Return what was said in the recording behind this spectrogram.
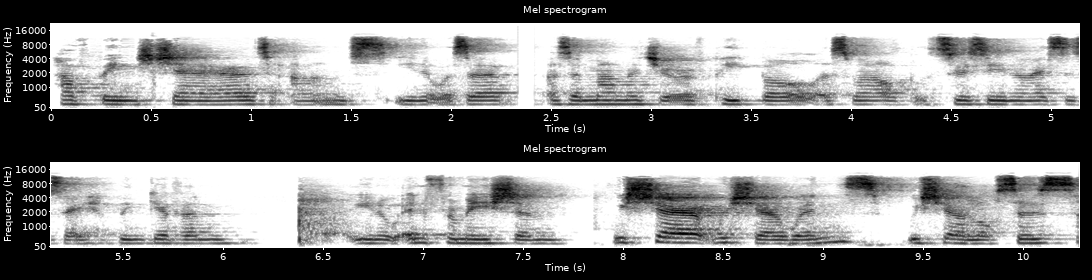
have been shared. And, you know, as a, as a manager of people as well, both Susie and I, as I say, have been given, you know, information we share we share wins we share losses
